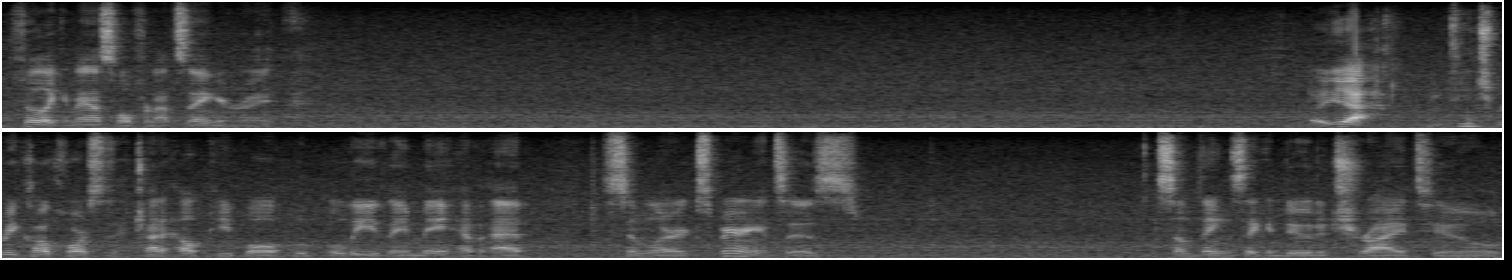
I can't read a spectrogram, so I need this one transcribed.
I feel like an asshole for not saying it right. Uh, yeah, teach recall courses to try to help people who believe they may have had similar experiences. Some things they can do to try to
